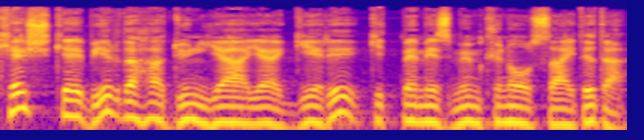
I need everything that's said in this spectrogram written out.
keşke bir daha dünyaya geri gitmemiz mümkün olsaydı da,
